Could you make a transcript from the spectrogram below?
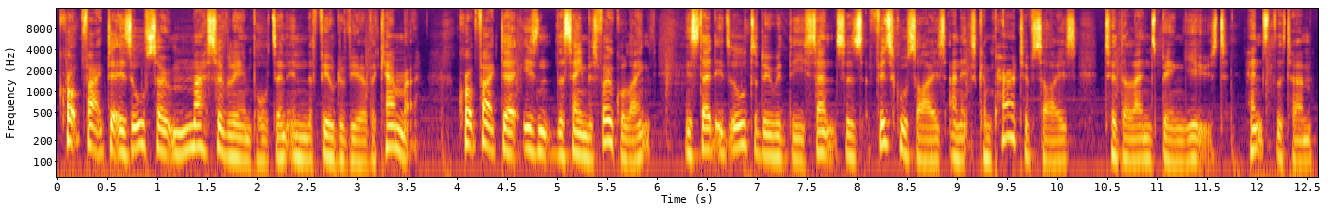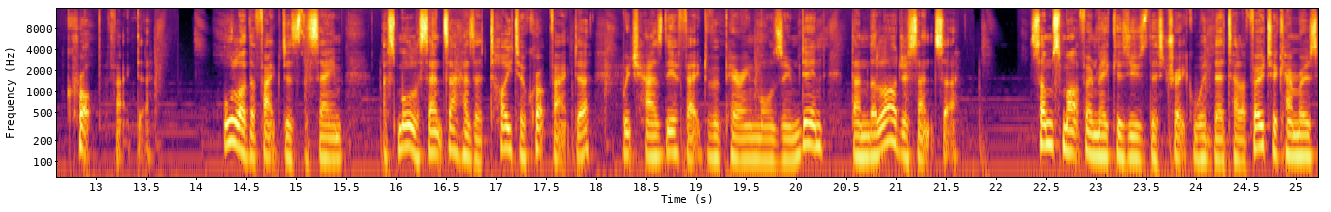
Crop factor is also massively important in the field of view of a camera. Crop factor isn't the same as focal length, instead it's all to do with the sensor's physical size and its comparative size to the lens being used, hence the term crop factor. All other factors the same, a smaller sensor has a tighter crop factor, which has the effect of appearing more zoomed in than the larger sensor, some smartphone makers use this trick with their telephoto cameras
